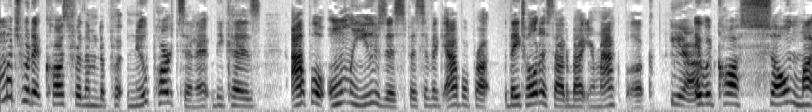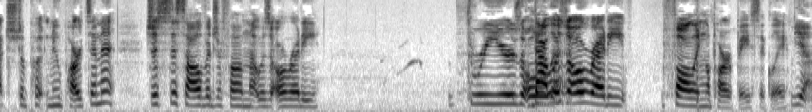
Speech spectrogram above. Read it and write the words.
much would it cost for them to put new parts in it? Because Apple only uses specific Apple pro. They told us that about your MacBook. Yeah. It would cost so much to put new parts in it just to salvage a phone that was already Three years old. that was already falling apart, basically. Yeah.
